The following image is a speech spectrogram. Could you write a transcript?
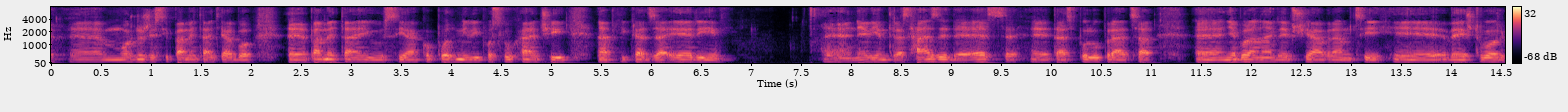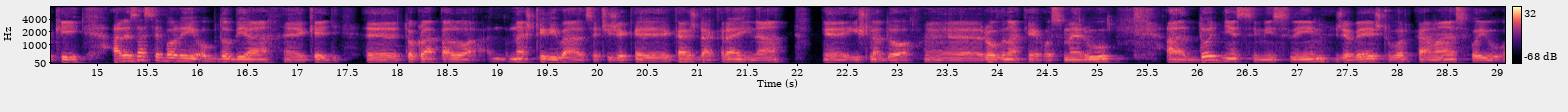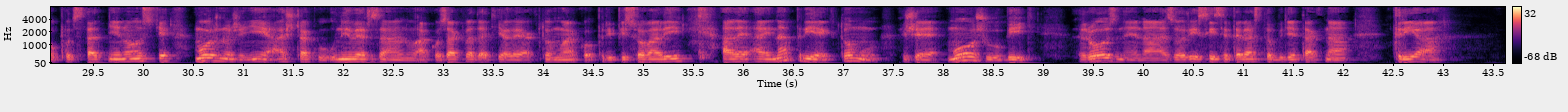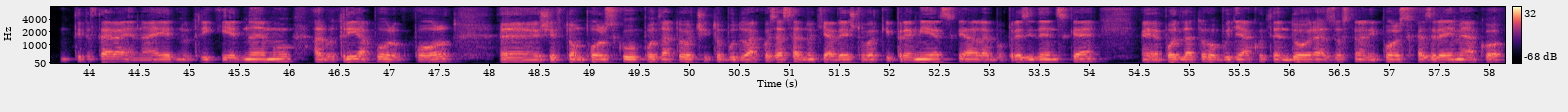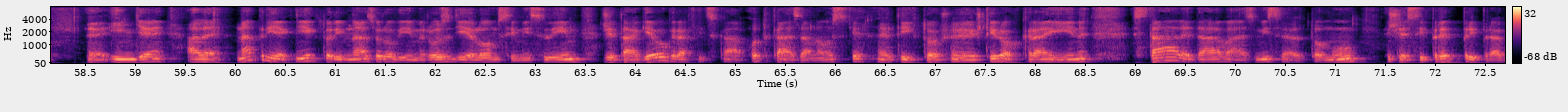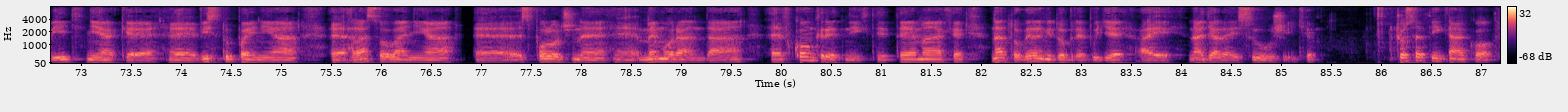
možno, že si pamätáte, alebo e, pamätajú si ako podmilí poslucháči napríklad za éry neviem teraz HZDS, e, tá spolupráca e, nebola najlepšia v rámci V4, ale zase boli obdobia, keď to klapalo na štyri válce, čiže každá krajina E, išla do e, rovnakého smeru. A dodnes si myslím, že V4 má svoju opodstatnenosť, možno, že nie je až takú univerzálnu ako zakladatelia k tomu, ako pripisovali, ale aj napriek tomu, že môžu byť rôzne názory, síce teraz to bude tak na 3 a ktorá je na jednu, tri k jednému, alebo tri a pol k pol, e, že v tom Polsku, podľa toho, či to budú ako zasadnutia V4 premiérske alebo prezidentské, e, podľa toho bude ako ten dôraz zo strany Polska zrejme ako e, inde, ale napriek niektorým názorovým rozdielom si myslím, že tá geografická odkázanosť e, týchto e, štyroch krajín stále dáva zmysel tomu, že si predpripraviť nejaké e, vystúpenia, hlasovania, spoločné memoranda v konkrétnych témach, na to veľmi dobre bude aj naďalej slúžiť. Čo sa týka ako e,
